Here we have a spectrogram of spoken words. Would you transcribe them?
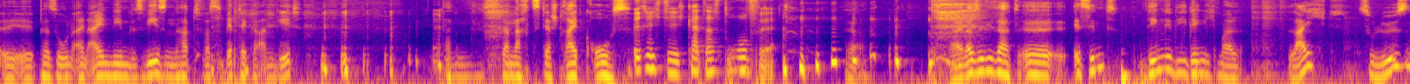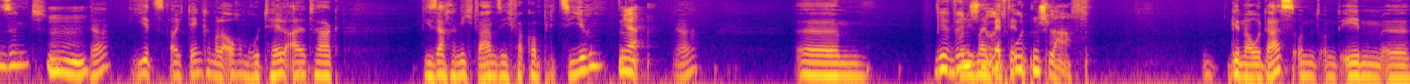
äh, Person ein einnehmendes Wesen hat, was die Bettdecke angeht, dann ist dann nachts der Streit groß. Richtig, Katastrophe. Ja. Nein, also wie gesagt, äh, es sind Dinge, die, denke ich mal, leicht zu lösen sind. Mhm. Ja, die jetzt, ich denke mal, auch im Hotelalltag die Sache nicht wahnsinnig verkomplizieren. Ja. Ja. Ähm, Wir wünschen mein uns Bett- guten Schlaf. genau das und, und eben, äh,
